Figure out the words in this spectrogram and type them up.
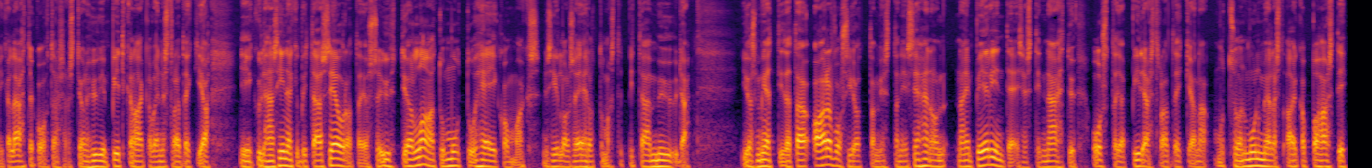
mikä lähtökohtaisesti on hyvin pitkän aikavälin strategia, niin kyllähän siinäkin pitää seurata, jos se yhtiön laatu muuttuu heikommaksi, niin silloin se ehdottomasti pitää myydä jos miettii tätä arvosijoittamista, niin sehän on näin perinteisesti nähty ostaja pidä strategiana, mutta se on mun mielestä aika pahasti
